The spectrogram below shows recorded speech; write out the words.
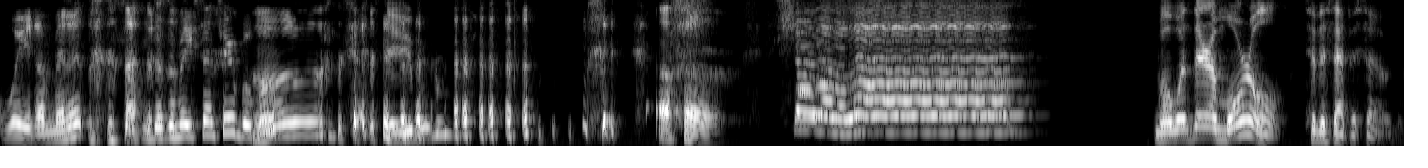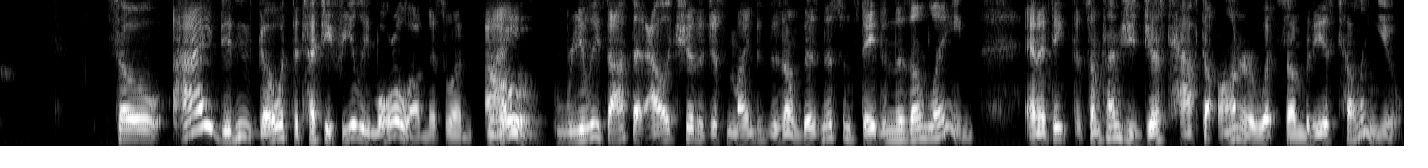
wait a minute, something doesn't make sense here, boo boo. Oh. Hey, boo-boo. oh. Sha la la la. well, was there a moral to this episode? So I didn't go with the touchy feely moral on this one. Oh. I really thought that Alex should have just minded his own business and stayed in his own lane. And I think that sometimes you just have to honor what somebody is telling you.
